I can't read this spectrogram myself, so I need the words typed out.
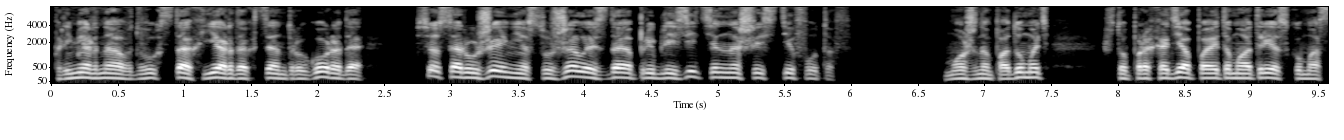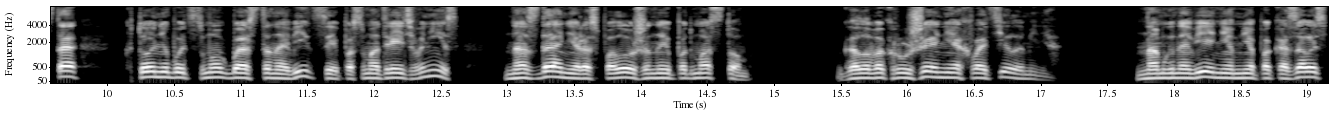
примерно в двухстах ярдах центру города, все сооружение сужалось до приблизительно шести футов. Можно подумать, что, проходя по этому отрезку моста, кто-нибудь смог бы остановиться и посмотреть вниз, на здания, расположенные под мостом. Головокружение охватило меня. На мгновение мне показалось,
